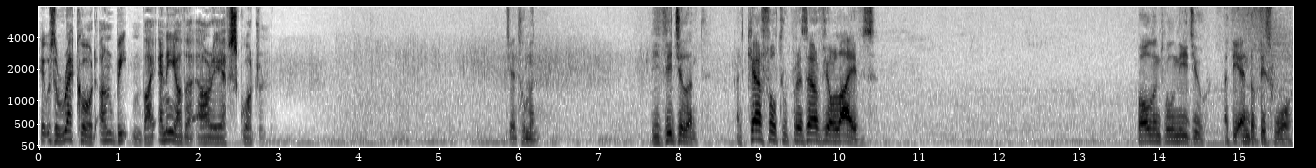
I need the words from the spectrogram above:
It was a record unbeaten by any other RAF squadron. Gentlemen, be vigilant and careful to preserve your lives. Poland will need you at the end of this war.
